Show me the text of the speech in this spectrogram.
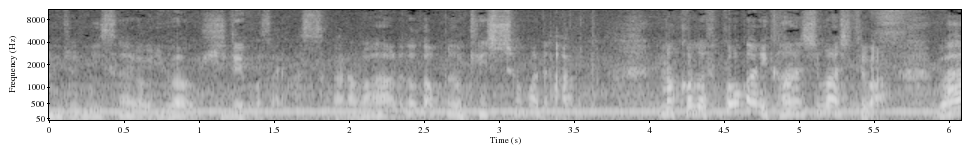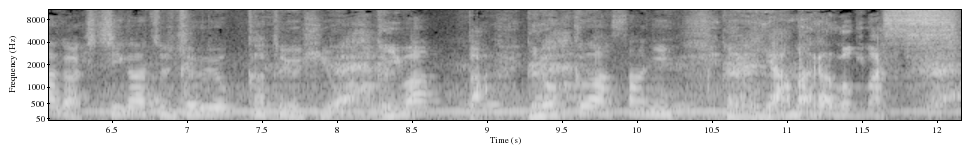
42歳を祝う日でございます。だからワールドカップの決勝まであると、まあ、この福岡に関しましては我が7月14日という日を祝った翌朝に、えー山が動きます。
